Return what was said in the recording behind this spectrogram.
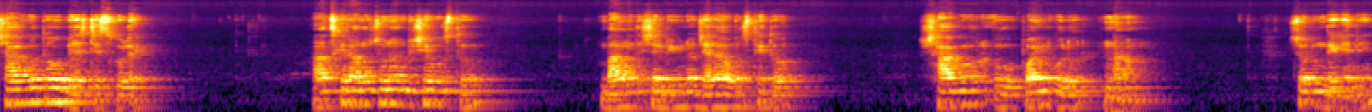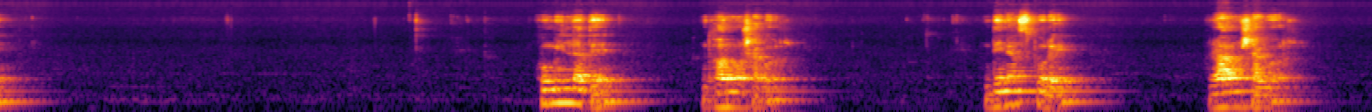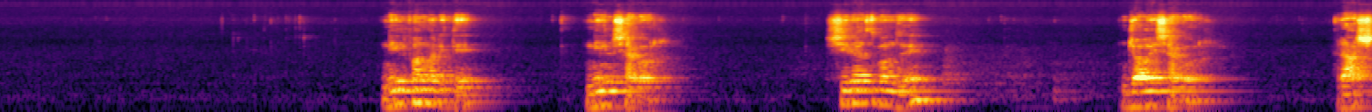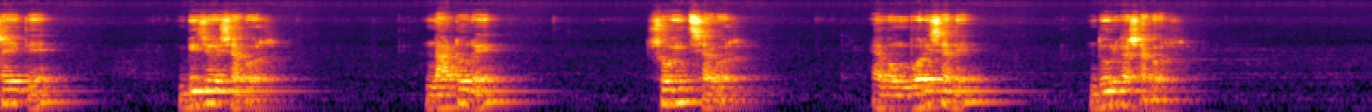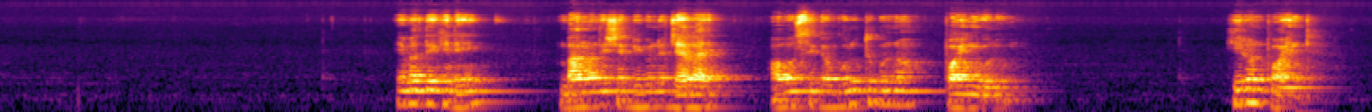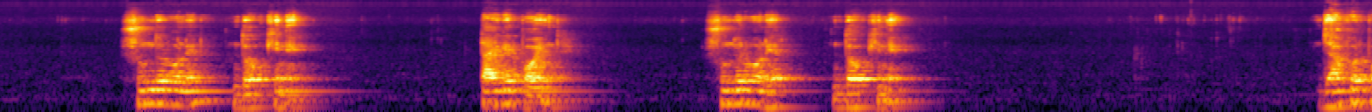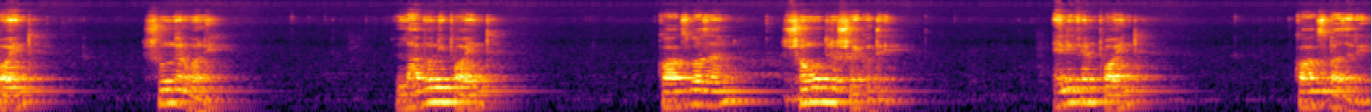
স্বাগত বেস্ট স্কুলে। আজকের আলোচনার বিষয়বস্তু, বাংলাদেশের বিভিন্ন জেলায় অবস্থিত সাগর ও পয়েন্টগুলোর নাম। চলুন দেখে নিই। কুমিল্লাতে ধর্মসাগর, দিনাজপুরে রামসাগর নীলফামারীতে নীল সাগর। সিরাজগঞ্জে জয় সাগর। রাজশাহীতে বিজয় সাগর। নাটোরে শহীদ সাগর এবং বরিশালে দুর্গা সাগর। এবার দেখে নেই বাংলাদেশের বিভিন্ন জেলায় অবস্থিত গুরুত্বপূর্ণ পয়েন্টগুলো। হিরন পয়েন্ট, সুন্দরবনের দক্ষিণে। টাইগার পয়েন্ট, সুন্দরবনের দক্ষিণে। জাফর পয়েন্ট, সুন্দরবনে। লাবণী পয়েন্ট, কক্সবাজার সমুদ্র সৈকতে। এলিফ্যান্ট পয়েন্ট কক্সবাজারে।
